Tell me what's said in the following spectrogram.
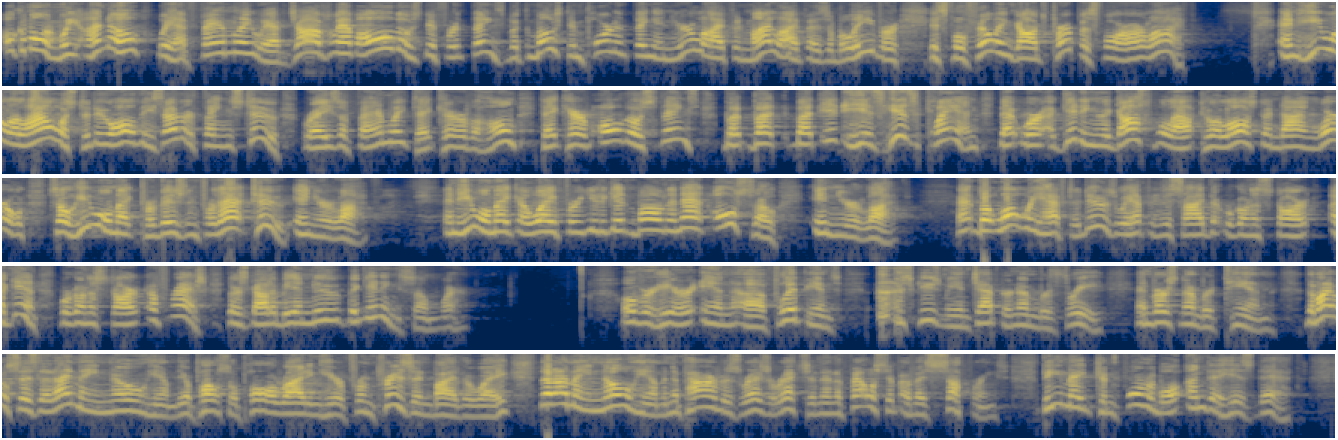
Oh, come on. We, I know we have family, we have jobs, we have all those different things. But the most important thing in your life and my life as a believer is fulfilling God's purpose for our life. And He will allow us to do all these other things too raise a family, take care of the home, take care of all those things. But, but, but it is His plan that we're getting the gospel out to a lost and dying world. So He will make provision for that too in your life. And He will make a way for you to get involved in that also in your life. But what we have to do is we have to decide that we're going to start again. We're going to start afresh. There's got to be a new beginning somewhere. Over here in uh, Philippians, excuse me, in chapter number 3 and verse number 10, the Bible says that I may know him, the Apostle Paul writing here from prison, by the way, that I may know him in the power of his resurrection and the fellowship of his sufferings, being made conformable unto his death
